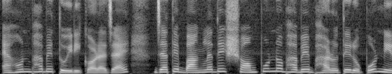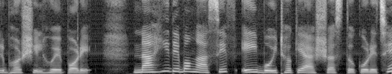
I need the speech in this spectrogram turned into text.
এমনভাবে তৈরি করা যায় যাতে বাংলাদেশ সম্পূর্ণভাবে ভারতের ওপর নির্ভরশীল হয়ে পড়ে। নাহিদ এবং আসিফ এই বৈঠকে আশ্বস্ত করেছে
